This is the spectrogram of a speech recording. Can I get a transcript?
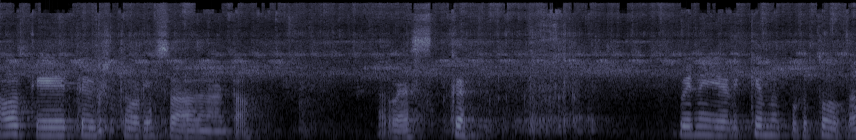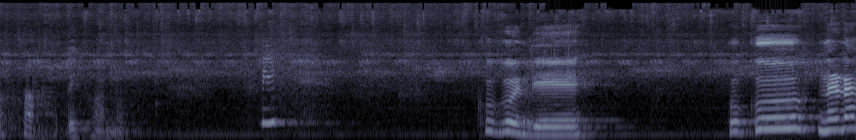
അവർക്ക് ഏറ്റവും ഇഷ്ടമുള്ള സാധനം കേട്ടോ. റസ്ക്. പിന്നെ ഇടയ്ക്കൊന്ന് കൊടുത്തു നോക്കാം. ആ അതേ വന്നു. കുക്കു എന്തേ കുക്കു എന്നടാ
